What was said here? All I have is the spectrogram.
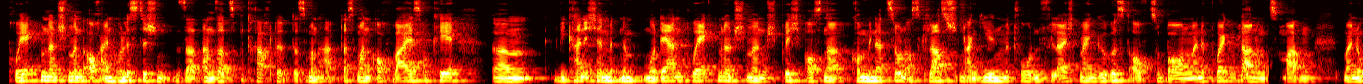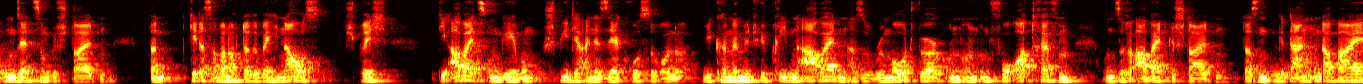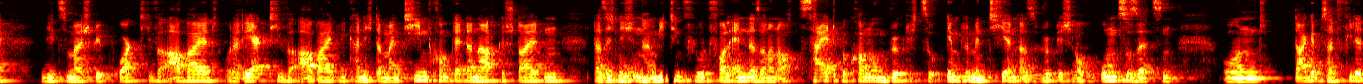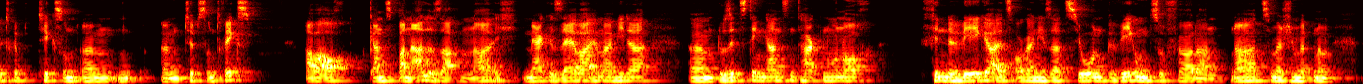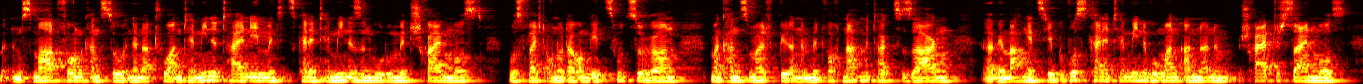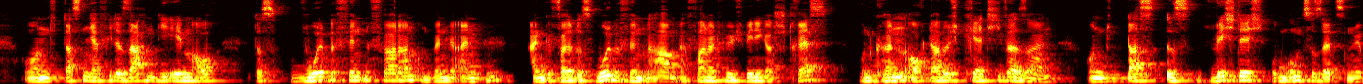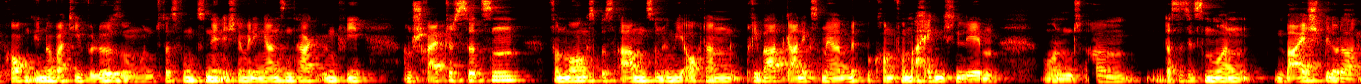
Projektmanagement auch einen holistischen Ansatz betrachtet, dass man, dass man auch weiß, okay, ähm, wie kann ich denn mit einem modernen Projektmanagement, sprich aus einer Kombination aus klassischen agilen Methoden vielleicht mein Gerüst aufzubauen, meine Projektplanung zu machen, meine Umsetzung gestalten. Dann geht das aber noch darüber hinaus, sprich die Arbeitsumgebung spielt ja eine sehr große Rolle. Wie können wir mit hybriden Arbeiten, also Remote Work und, und, und vor Ort treffen, unsere Arbeit gestalten? Da sind mhm. Gedanken dabei, wie zum Beispiel proaktive Arbeit oder reaktive Arbeit, wie kann ich dann mein Team komplett danach gestalten, dass ich nicht in einer Meetingflut vollende, sondern auch Zeit bekomme, um wirklich zu implementieren, also wirklich auch umzusetzen. Und da gibt's halt viele Ticks und ähm, ähm, Tipps und Tricks, aber auch ganz banale Sachen. Ne? Ich merke selber immer wieder, ähm, du sitzt den ganzen Tag nur noch finde Wege als Organisation, Bewegung zu fördern. Ne? Zum Beispiel mit einem, mit einem Smartphone kannst du in der Natur an Termine teilnehmen, wenn es jetzt keine Termine sind, wo du mitschreiben musst, wo es vielleicht auch nur darum geht, zuzuhören. Man kann zum Beispiel an einem Mittwochnachmittag zu sagen, äh, wir machen jetzt hier bewusst keine Termine, wo man an einem Schreibtisch sein muss. Und das sind ja viele Sachen, die eben auch das Wohlbefinden fördern. Und wenn wir ein, mhm. ein gefördertes Wohlbefinden haben, erfahren natürlich weniger Stress und können auch dadurch kreativer sein. Und das ist wichtig, um umzusetzen. Wir brauchen innovative Lösungen und das funktioniert nicht, wenn wir den ganzen Tag irgendwie am Schreibtisch sitzen, von morgens bis abends und irgendwie auch dann privat gar nichts mehr mitbekommen vom eigentlichen Leben. Und ähm, das ist jetzt nur ein Beispiel oder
